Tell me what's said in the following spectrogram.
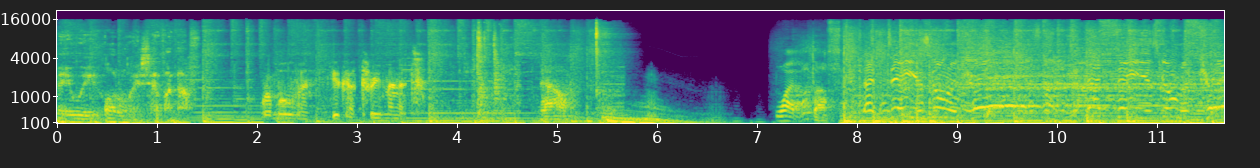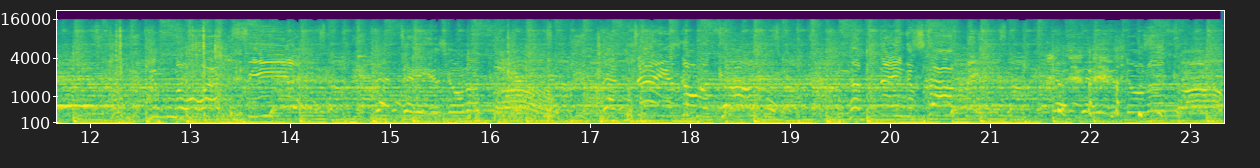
May we always have enough. We're. You got three minutes. Now. What the f? That day is gonna come. That day is gonna come. You know I can feel it. That day is gonna come. That day is gonna come. Nothing can stop me. That day is gonna come.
